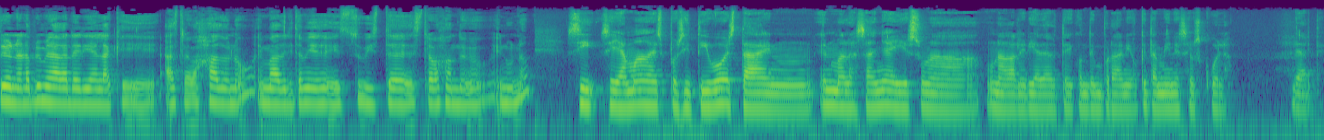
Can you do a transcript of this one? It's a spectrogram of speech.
Pero no es la primera galería en la que has trabajado, ¿no? En Madrid también estuviste trabajando en una. Sí, se llama Expositivo, está en, en Malasaña y es una, una galería de arte contemporáneo que también es escuela de arte.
